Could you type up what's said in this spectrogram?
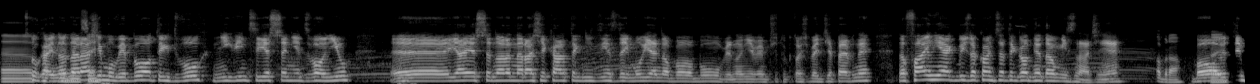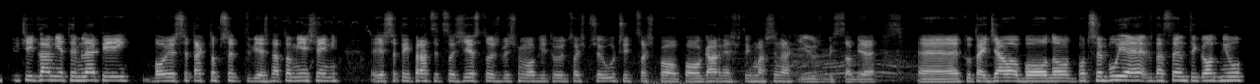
E, Słuchaj, tak no na razie mówię, było tych dwóch, nikt więcej jeszcze nie dzwonił. E, ja jeszcze no, na razie kartek nic nie zdejmuję, no bo, bo mówię, no nie wiem czy tu ktoś będzie pewny. No fajnie jakbyś do końca tygodnia dał mi znać, nie? Dobra, Bo okej. tym szybciej dla mnie, tym lepiej, bo jeszcze tak to przed, wiesz, na tą jesień, jeszcze tej pracy coś jest, to już byśmy mogli tu coś przyuczyć, coś po, poogarniać w tych maszynach i już byś sobie e, tutaj działał, bo no potrzebuję w następnym tygodniu,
